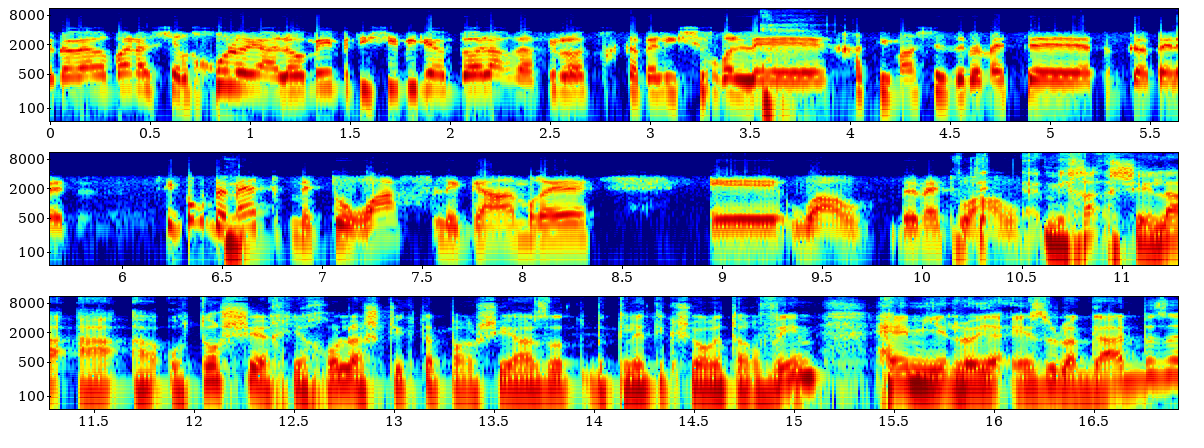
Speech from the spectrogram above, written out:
אתה אומר, בואנה, שלחו לו יהלומים ב-90 מיליון דולר ואפילו לא צריך לקבל אישור על אה, חתימה שזה באמת, אה, אתה מקבל את זה. סיפור באמת מטורף לגמרי. אה, וואו, באמת וואו. מיכל, שאלה, אותו שייח יכול להשתיק את הפרשייה הזאת בכלי תקשורת ערבים? הם לא יעזו לגעת בזה?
